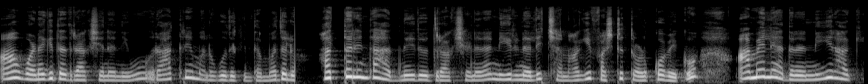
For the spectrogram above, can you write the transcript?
ಆ ಒಣಗಿದ ದ್ರಾಕ್ಷಿನ ನೀವು ರಾತ್ರಿ ಮಲಗೋದಕ್ಕಿಂತ ಮೊದಲು ಹತ್ತರಿಂದ ಹದಿನೈದು ದ್ರಾಕ್ಷಿಣನ ನೀರಿನಲ್ಲಿ ಚೆನ್ನಾಗಿ ಫಸ್ಟ್ ತೊಳ್ಕೋಬೇಕು. ಆಮೇಲೆ ಅದನ್ನು ನೀರು ಹಾಕಿ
